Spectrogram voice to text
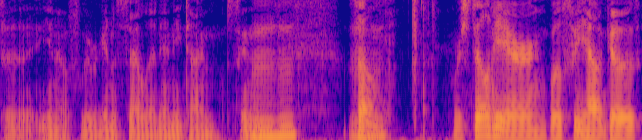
To you know if we were going to sell it anytime soon. Mm-hmm. So we're still here. We'll see how it goes.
